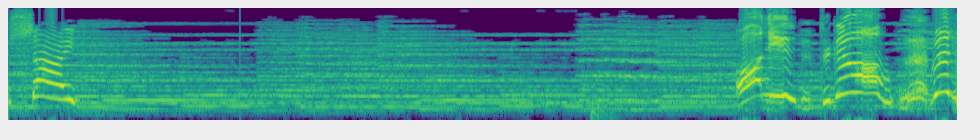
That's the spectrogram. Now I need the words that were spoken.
outside. I need to go home.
